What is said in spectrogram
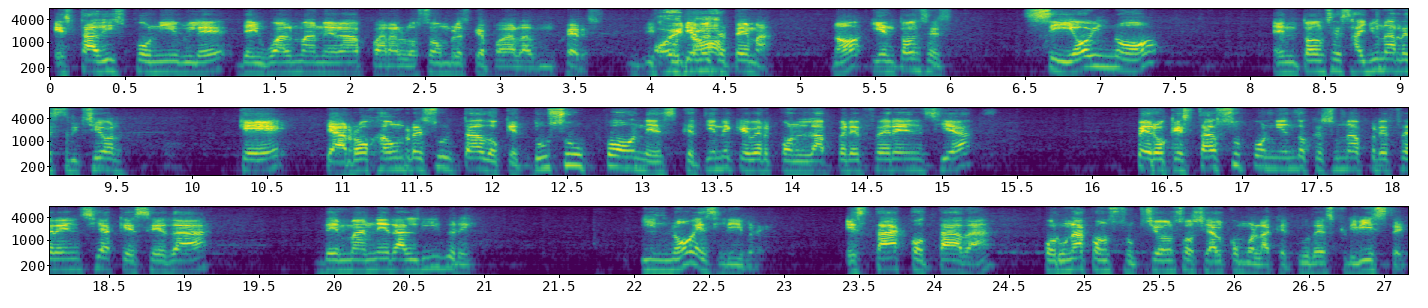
está disponible de igual manera para los hombres que para las mujeres. Discutiendo no. ese tema, ¿no? Y entonces, si hoy no, entonces hay una restricción que te arroja un resultado que tú supones que tiene que ver con la preferencia, pero que estás suponiendo que es una preferencia que se da de manera libre. Y no es libre. Está acotada por una construcción social como la que tú describiste.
